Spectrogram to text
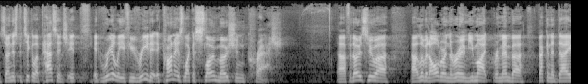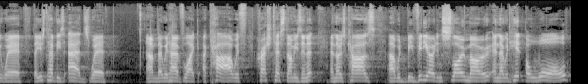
So, in this particular passage, it, it really, if you read it, it kind of is like a slow motion crash. Uh, for those who are a little bit older in the room, you might remember back in the day where they used to have these ads where um, they would have like a car with crash test dummies in it, and those cars uh, would be videoed in slow mo, and they would hit a wall,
